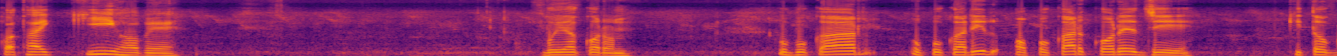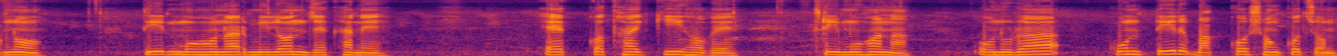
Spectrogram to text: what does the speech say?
কথায় কি হবে? বৈয়াকরণ। উপকার, উপকারীর অপকার করে যে, কৃতজ্ঞ। তিন মোহনার মিলন যেখানে, এক কথায় কি হবে? ত্রিমোহনা। অনুরা কোনটির বাক্য সংকোচন?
